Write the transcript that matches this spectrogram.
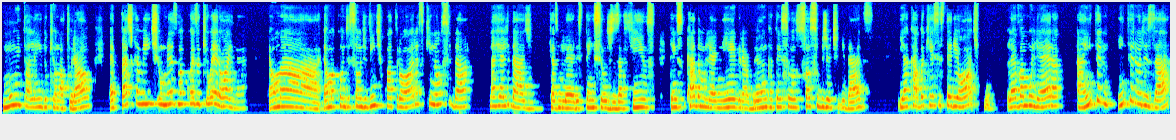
muito além do que o natural, é praticamente a mesma coisa que o herói, né? É uma, é uma condição de 24 horas que não se dá na realidade, que as mulheres têm seus desafios, tem, cada mulher negra, branca, tem suas, suas subjetividades, e acaba que esse estereótipo leva a mulher a, a inter, interiorizar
